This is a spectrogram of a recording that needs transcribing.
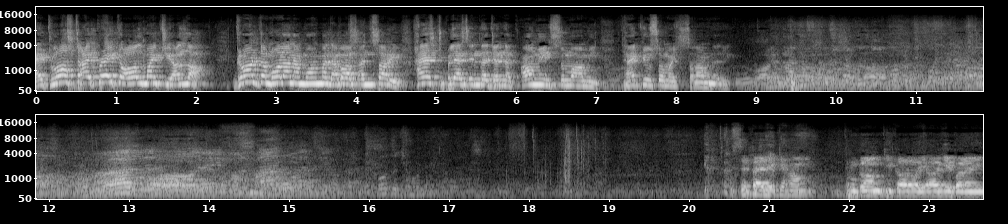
At last I pray to Almighty Allah, grant the Maulana Muhammad Abbas Ansari highest place in the Jannat. Ameen, summa ameen. Thank you so much. Salaam alaikum. इससे पहले कि हम प्रोग्राम की कार्रवाई आगे बढ़ाएँ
